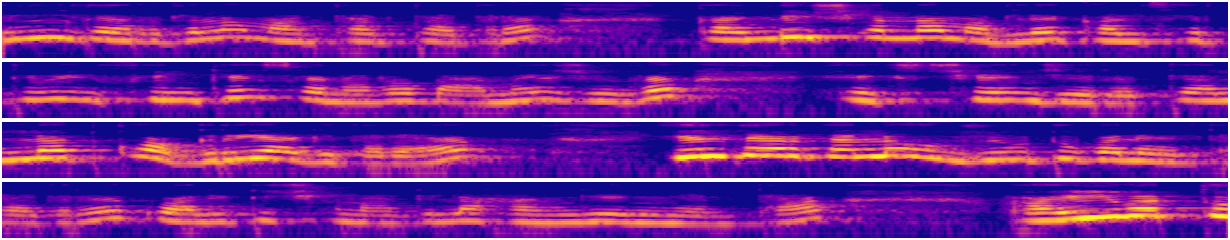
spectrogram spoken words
ಇಲ್ಲದೆ ಇರೋದೆಲ್ಲ ಮಾತಾಡ್ತಾ ಇದ್ದಾರೆ. ಕಂಡೀಷನ್ನ ಮೊದಲೇ ಕಳಿಸಿರ್ತೀವಿ. ಇಫ್ ಇನ್ ಕೇಸ್ ಏನಾದರೂ ಡ್ಯಾಮೇಜ್ ಇದ್ದರೆ ಎಕ್ಸ್ಚೇಂಜ್ ಇರುತ್ತೆ. ಎಲ್ಲದಕ್ಕೂ ಅಗ್ರಿ ಆಗಿದ್ದಾರೆ. ಇಲ್ಲದೆ ಇರೋದೆಲ್ಲ ಯೂಟ್ಯೂಬಲ್ಲಿ ಹೇಳ್ತಾ ಇದ್ದಾರೆ. ಕ್ವಾಲಿಟಿ ಚೆನ್ನಾಗಿಲ್ಲ, ಹಾಗೆ ಹಿಂಗೆ ಅಂತ. ಐವತ್ತು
